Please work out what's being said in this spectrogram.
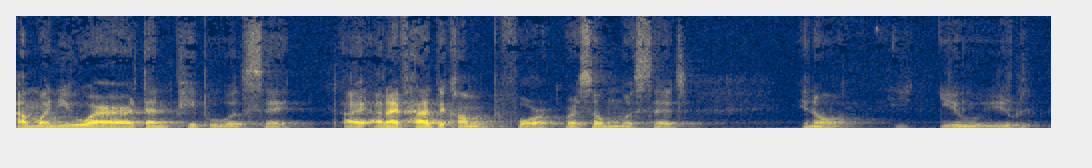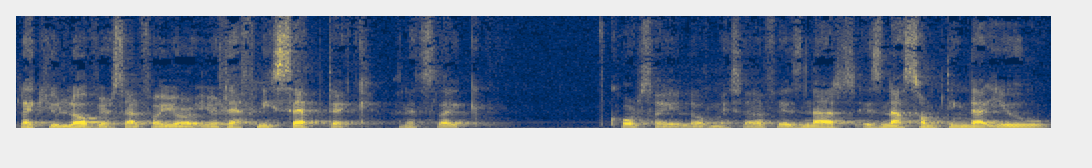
and when you were, then people will say I, and I've had the comment before where someone was said you know you you like you love yourself or you're you're definitely septic. And it's like of course I love myself. Isn't that isn't that something that you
